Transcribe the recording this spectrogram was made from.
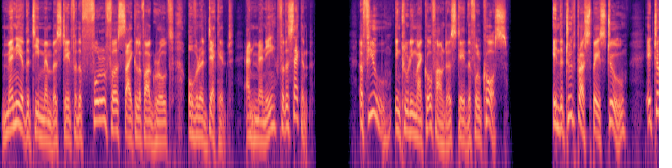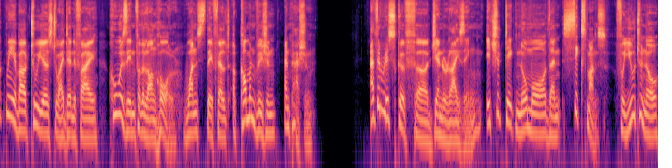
Many of the team members stayed for the full first cycle of our growth over a decade, and many for the second. A few, including my co founders, stayed the full course. In the toothbrush space, too, it took me about two years to identify who was in for the long haul once they felt a common vision and passion. At the risk of uh, generalizing, it should take no more than six months for you to know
